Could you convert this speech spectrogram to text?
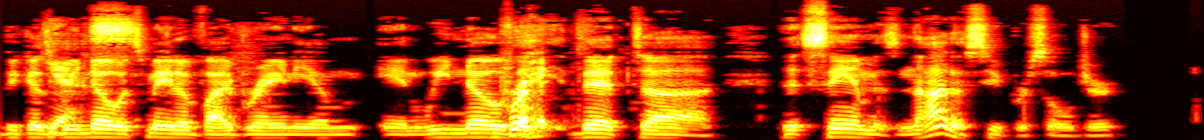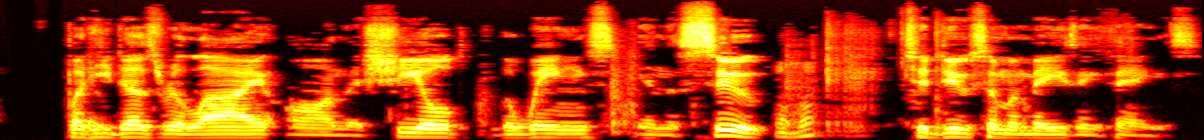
because we know it's made of vibranium, and we know Right. that that, uh, that Sam is not a super soldier, but he does rely on the shield, the wings, and the suit Mhm. to do some amazing things.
